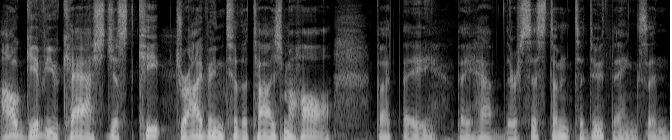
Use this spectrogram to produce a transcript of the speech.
I'll give you cash. Just keep driving to the Taj Mahal. But they, they have their system to do things. And,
